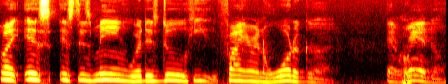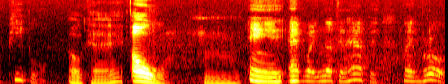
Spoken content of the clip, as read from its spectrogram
like it's it's this meme where this dude he firing a water gun at Oh. random people Okay. Oh, mm. and act like nothing happened. Like, bro,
